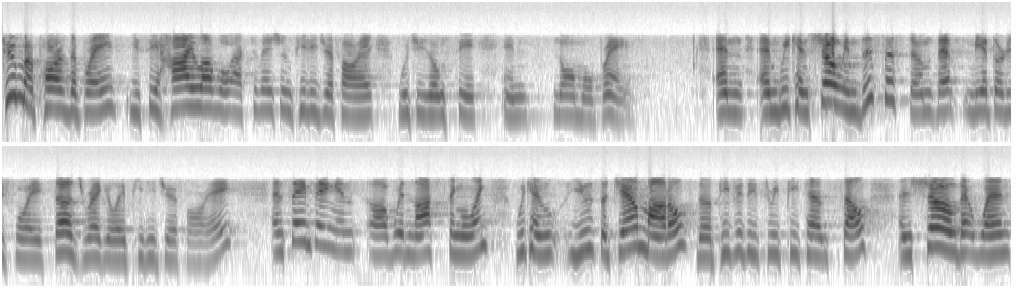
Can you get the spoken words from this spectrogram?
tumor part of the brain, you see high level activation of PDGFRA, which you don't see in normal brain. And, and we can show in this system that MIR34A does regulate PDGFRA, and same thing in, uh, with notch signaling. We can use the GEM model, the P53P10 cell, and show that when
